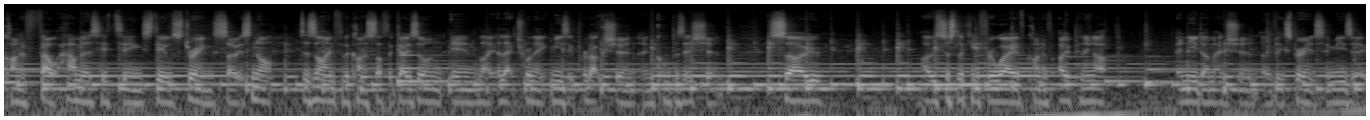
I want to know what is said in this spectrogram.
kind of felt hammers hitting steel strings, so it's not designed for the kind of stuff that goes on in like electronic music production and composition. So I was just looking for a way of kind of opening up a new dimension of experiencing music.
